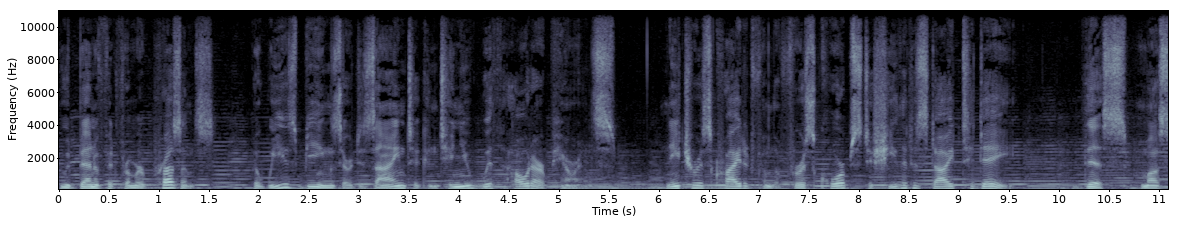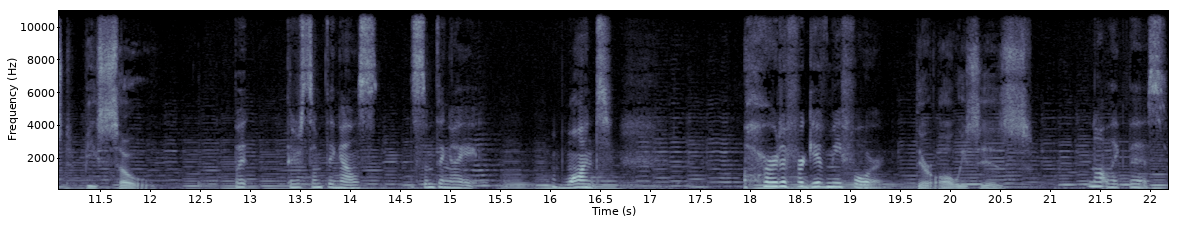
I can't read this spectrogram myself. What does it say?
You would benefit from her presence. But we as beings are designed to continue without our parents. Nature has cried it from the first corpse to she that has died today. This must be so. but there's something else. Something I want her to forgive me for. There always is. Not like this.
